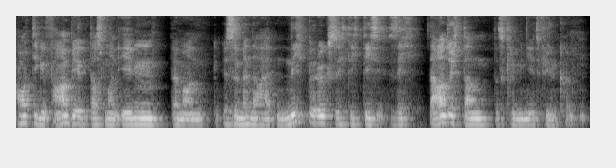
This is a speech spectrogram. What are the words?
auch die Gefahr birgt, dass man eben, wenn man gewisse Minderheiten nicht berücksichtigt, die sich dadurch dann diskriminiert fühlen könnten.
